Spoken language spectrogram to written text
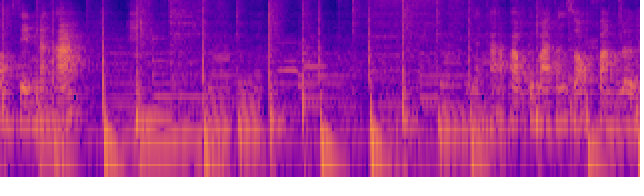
2เซนนะคะนี่นะคะพับขึ้นมาทั้งสองฝั่งเลย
